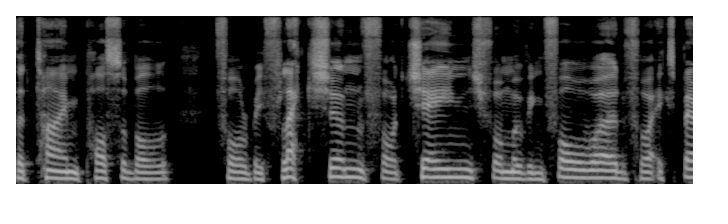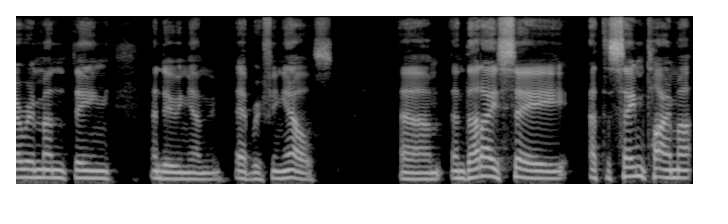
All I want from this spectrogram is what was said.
the time possible for reflection, for change, for moving forward, for experimenting and doing everything else. Um, and that I say at the same time, I,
